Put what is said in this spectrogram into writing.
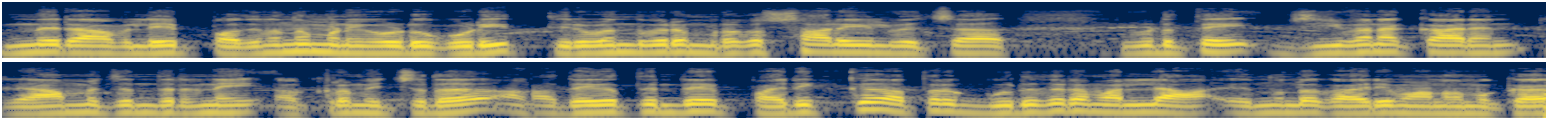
ഇന്ന് രാവിലെ പതിനൊന്ന് മണിയോടുകൂടി തിരുവനന്തപുരം മൃഗശാലയിൽ വെച്ച് ഇവിടുത്തെ ജീവനക്കാരൻ രാമചന്ദ്രനെ ആക്രമിച്ചത്. അദ്ദേഹത്തിന്റെ പരിക്ക് അത്ര ഗുരുതരമല്ല എന്നുള്ള കാര്യമാണ് നമുക്ക്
